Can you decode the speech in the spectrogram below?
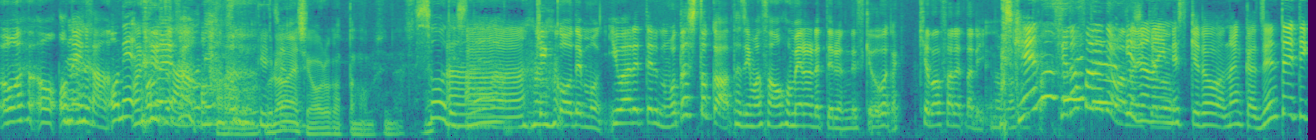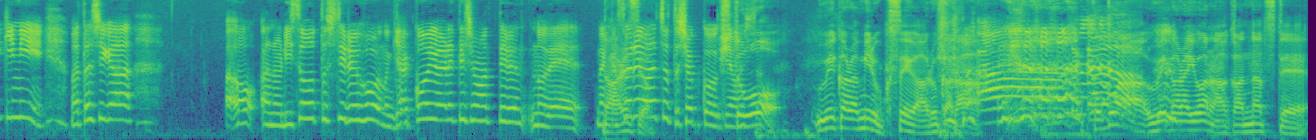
おおお姉さん。おねお姉さん。占い師が悪かったのかもしれないですね。そうですね。あー結構でも言われてるの私とか田島さんを褒められてるんですけどなんかけなされたりなんか。けなされてるわけじゃないんですすけどなんか全体的に私がああの理想としてる方の逆を言われてしまってるのでなんかそれはちょっとショックを受けました。人を上から見る癖がある から、ここは上から言わなあかんなっつって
